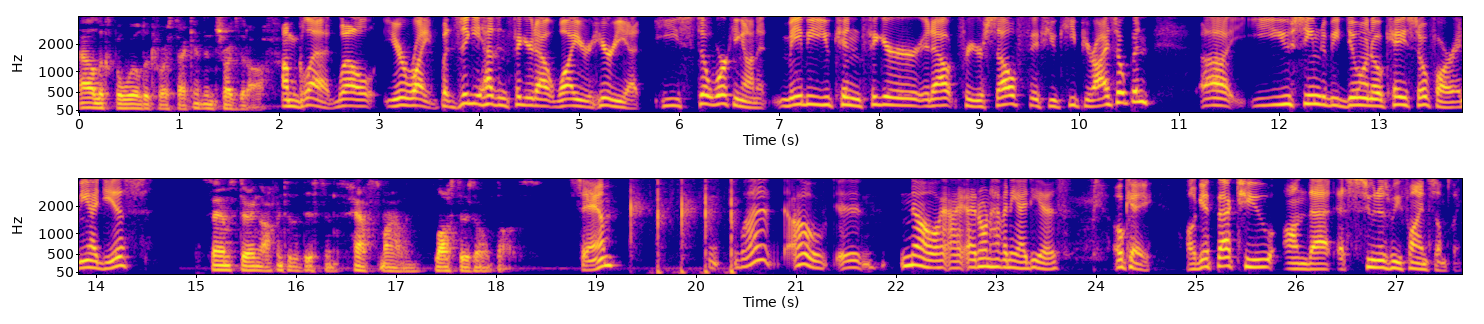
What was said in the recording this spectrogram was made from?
Al looks bewildered for a second and shrugs it off. I'm glad. Well, you're right, but Ziggy hasn't figured out why you're here yet. He's still working on it. Maybe you can figure it out for yourself if you keep your eyes open. Uh, you seem to be doing okay so far. Any ideas? Sam staring off into the distance, half smiling, lost in his own thoughts. Sam? What? Oh, uh, no, I, I don't have any ideas. Okay, I'll get back to you on that as soon as we find something.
